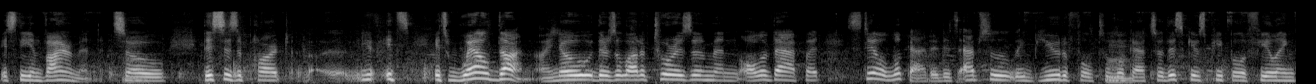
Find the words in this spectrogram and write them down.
It's the environment. So mm-hmm. this is a part. Uh, it's it's well done. I know there's a lot of tourism and all of that, but still look at it. It's absolutely beautiful to look at. So this gives people a feeling.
